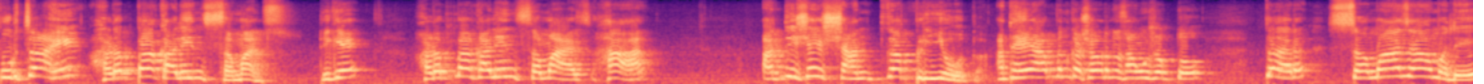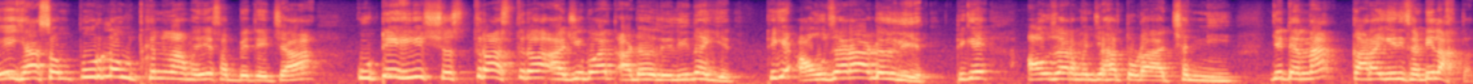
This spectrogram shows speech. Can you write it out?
पुढचा आहे हडप्पाकालीन समाज. ठीक आहे? हडप्पाकालीन समाज हा अतिशय शांतताप्रिय होता. आता हे आपण कशावरनं सांगू शकतो? तर समाजामध्ये ह्या संपूर्ण उत्खननामध्ये सभ्यतेच्या कुठेही शस्त्रास्त्र अजिबात आढळलेली नाही आहेत ठीक आहे? अवजारं आढळली आहेत. ठीक आहे? अवजार म्हणजे हातोडा छन्नी जे त्यांना कारागिरीसाठी लागतात.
